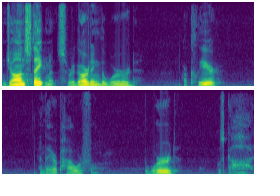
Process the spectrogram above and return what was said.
And John's statements regarding the Word are clear and they are powerful. The Word was God.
